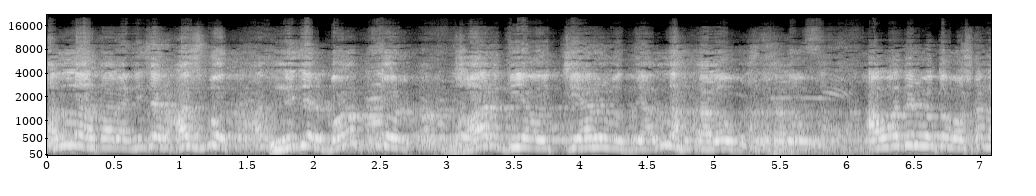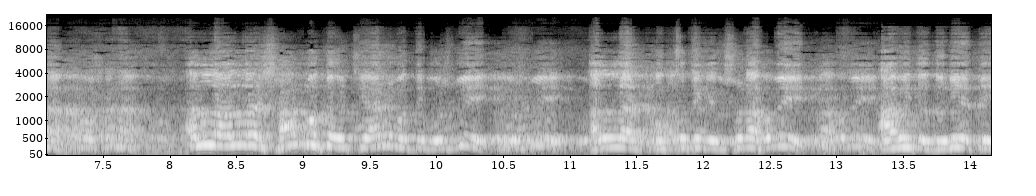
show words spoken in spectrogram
আল্লাহ তালা নিজের আসবত নিজের বরত্বর ভার দিয়া ওই চেয়ারের মধ্যে আল্লাহ তালাও বসবে। আমাদের মতো বসানা বসানা আল্লাহ আল্লাহর সম্মত মতো চেয়ারের মধ্যে বসবে। আল্লাহর পক্ষ থেকে ঘোষণা হবে। আমি তো দুনিয়াতে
